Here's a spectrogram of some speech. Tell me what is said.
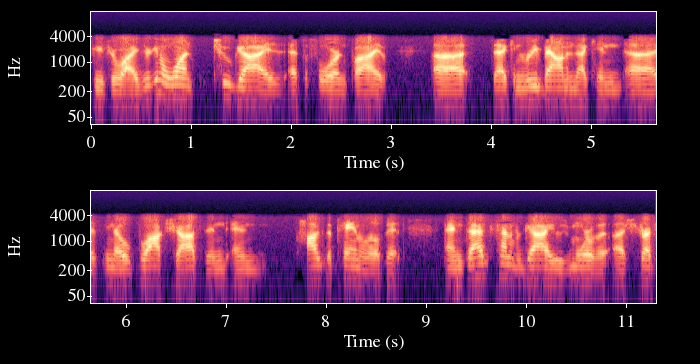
future-wise. You're going to want two guys at the four and five uh, that can rebound and that can uh, you know block shots and and hog the paint a little bit and that's kind of a guy who's more of a, a stretch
